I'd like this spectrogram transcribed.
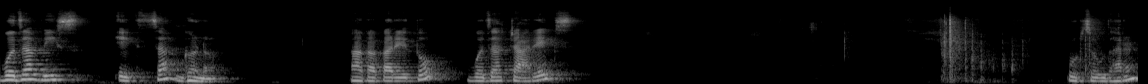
वजा वीस एक्सचा घन. भागाकार येतो. वजा चार एक्स पुढचं उदाहरण.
